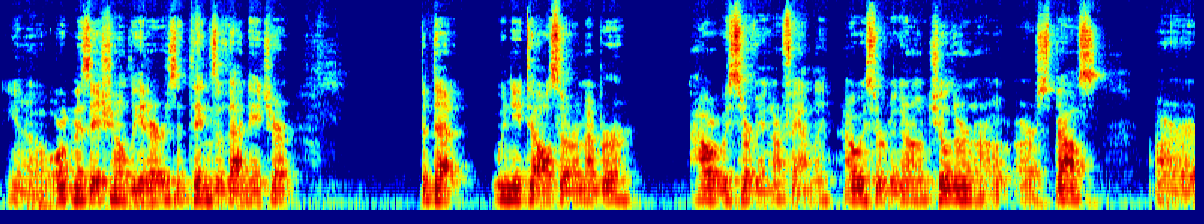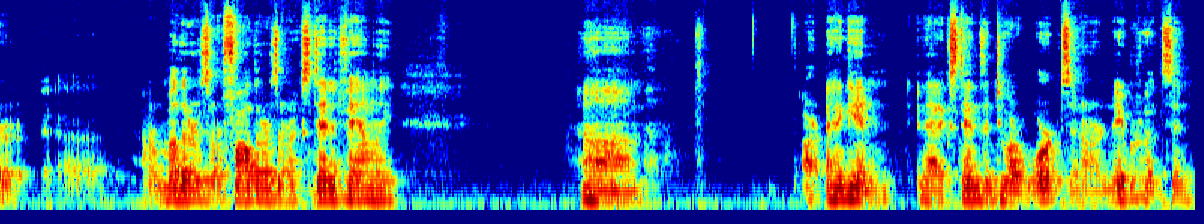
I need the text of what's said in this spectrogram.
you know organizational leaders and things of that nature. But that we need to also remember how are we serving our family? How are we serving our own children, our, our spouse, our uh, our mothers, our fathers, our extended family? Um, our, and again, that extends into our wards and our neighborhoods. And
